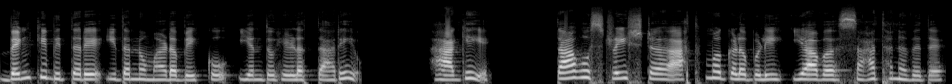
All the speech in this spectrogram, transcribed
ಬೆಂಕಿ ಬಿದ್ದರೆ ಇದನ್ನು ಮಾಡಬೇಕು ಎಂದು ಹೇಳುತ್ತಾರೆಯೋ? ಹಾಗೆಯೇ ತಾವು ಶ್ರೇಷ್ಠ ಆತ್ಮಗಳ ಬಳಿ ಯಾವ ಸಾಧನವಿದೆ?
